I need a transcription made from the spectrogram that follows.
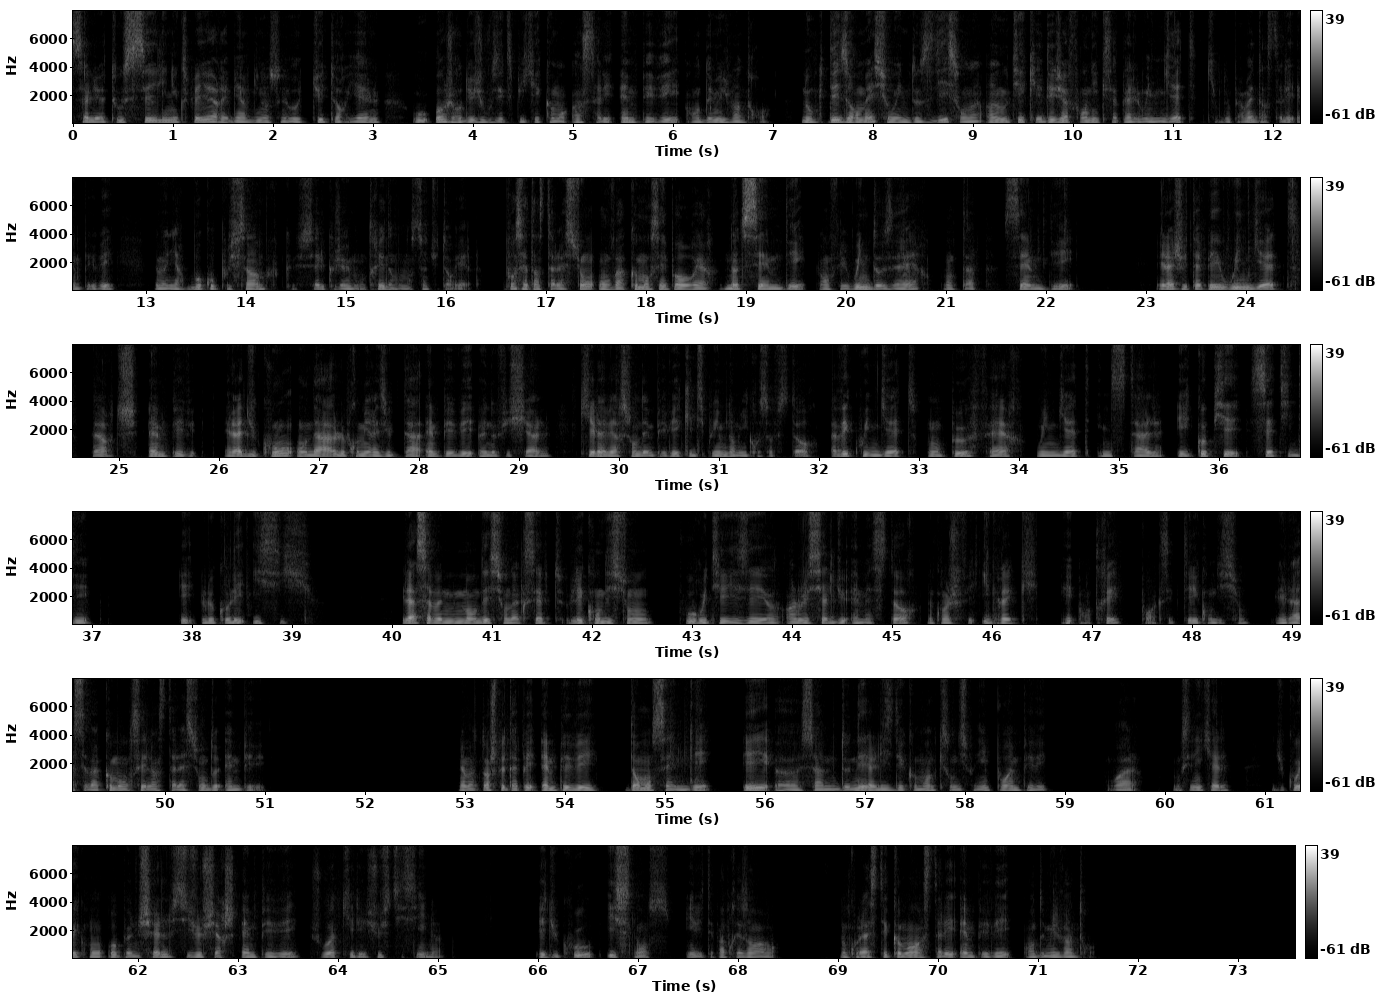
Salut à tous, c'est Linux Player et bienvenue dans ce nouveau tutoriel où aujourd'hui je vais vous expliquer comment installer MPV en 2023. Donc désormais sur Windows 10 on a un outil qui est déjà fourni qui s'appelle Winget qui va nous permettre d'installer MPV de manière beaucoup plus simple que celle que j'avais montrée dans mon ancien tutoriel. Pour cette installation on va commencer par ouvrir notre CMD, on fait Windows R, on tape CMD et là je vais taper Winget Search MPV. Et là du coup on a le premier résultat MPV unofficial qui est la version d'MPV qui est disponible dans Microsoft Store. Avec Winget, on peut faire winget install et copier cette idée et le coller ici. Et là, ça va nous demander si on accepte les conditions pour utiliser euh, un logiciel du MS Store. Donc moi, je fais Y et Entrée pour accepter les conditions. Et là, ça va commencer l'installation de MPV. Là maintenant, je peux taper MPV dans mon CMD et euh, ça va me donner la liste des commandes qui sont disponibles pour MPV. Voilà, donc c'est nickel. du coup, avec mon OpenShell, si je cherche MPV, je vois qu'il est juste ici, là. Et du coup, il se lance. Il n'était pas présent avant. Donc voilà, c'était comment installer MPV en 2023.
